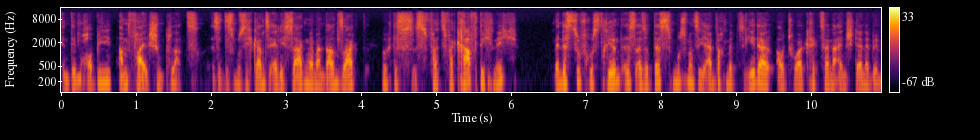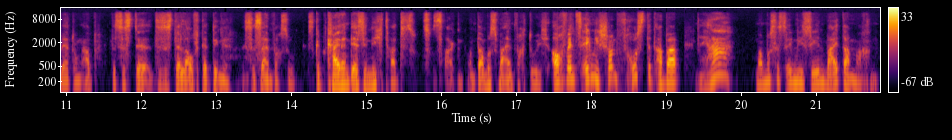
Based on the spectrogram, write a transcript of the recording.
in dem Hobby am falschen Platz. Also das muss ich ganz ehrlich sagen, wenn man dann sagt, oh, das, ist, das verkraft ich nicht, wenn das zu frustrierend ist, also das muss man sich einfach mit, jeder Autor kriegt seine Ein-Sterne-Bewertung ab. Das ist der, das ist der Lauf der Dinge. Es ist einfach so. Es gibt keinen, der sie nicht hat, sozusagen. Und da muss man einfach durch. Auch wenn es irgendwie schon frustet, aber ja, man muss es irgendwie sehen, weitermachen.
